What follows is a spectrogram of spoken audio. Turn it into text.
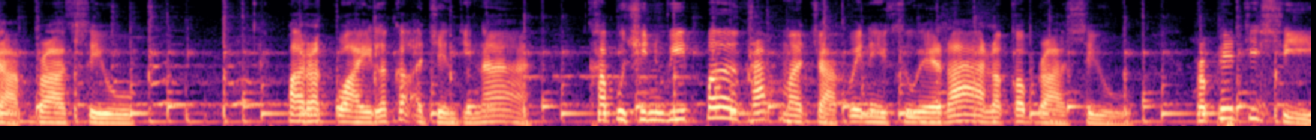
จากบราซิล ปารากวัยแล้วก็อาร์เจนตินา คาปูชินวีเปอร์ครับมาจากเวเนซุเอลาแล้วก็บราซิล ประเภทที่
